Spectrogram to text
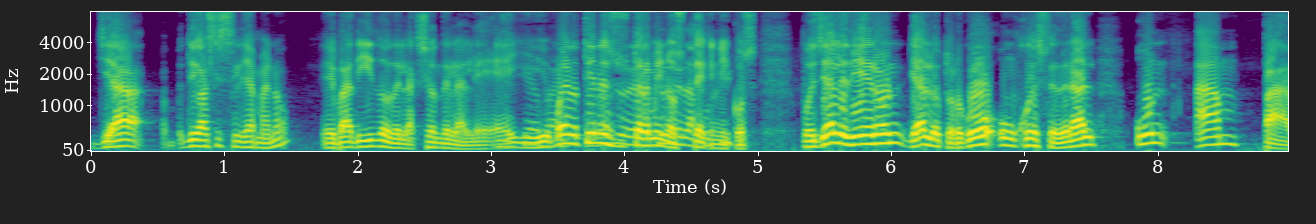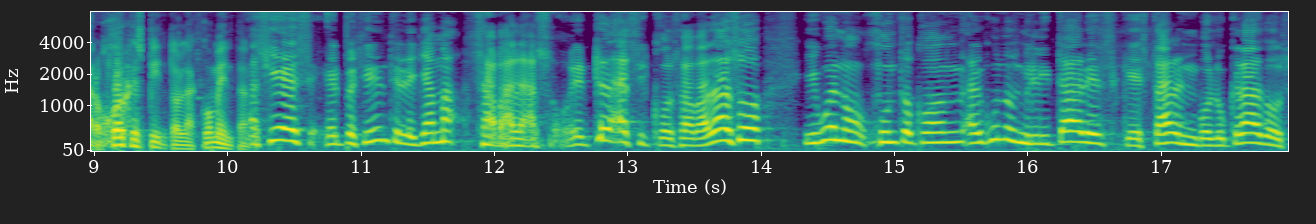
ya, digo así se le llama, ¿no? Evadido de la acción de la ley. Y bueno, tiene sus términos técnicos. Pues ya le dieron, ya le otorgó un juez federal un amparo. Jorge Espinto la comenta. Así es, el presidente le llama sabadazo, el clásico sabadazo. Y bueno, junto con algunos militares que están involucrados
